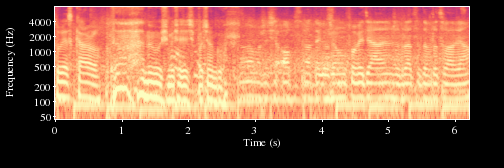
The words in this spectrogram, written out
tu jest Karol. A my musimy siedzieć w pociągu. No, może się obsra dlatego, że mu powiedziałem, że wraca do Wrocławia.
